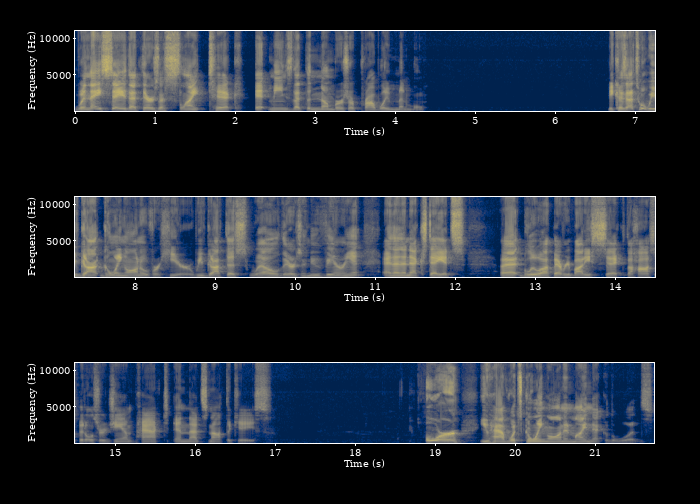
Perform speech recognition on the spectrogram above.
When they say that there's a slight tick, it means that the numbers are probably minimal. Because that's what we've got going on over here. We've got this, well, there's a new variant. And then the next day it's, eh, that blew up, everybody's sick, the hospitals are jam packed, and that's not the case. Or you have what's going on in my neck of the woods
